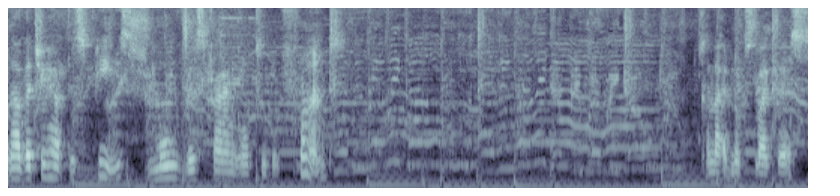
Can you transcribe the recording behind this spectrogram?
Now that you have this piece, move this triangle to the front. So now it looks like this.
